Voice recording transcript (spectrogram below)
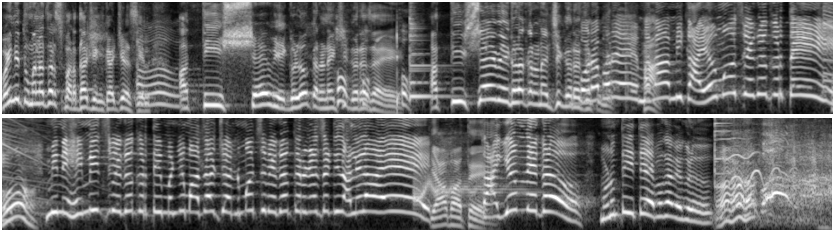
वहिनी तुम्हाला जर स्पर्धा जिंकायची असेल हो. अतिशय वेगळं करण्याची हो, गरज हो, आहे हो. अतिशय वेगळं करण्याची गरज आहे बरोबर आहे तुम्हाला. मला मी कायमच वेगळं करते हो. मी नेहमीच वेगळं करते म्हणजे माझा जन्मच वेगळं करण्यासाठी झालेला आहे क्या बात आहे. कायम वेगळं म्हणून ते इथे आहे बघा वेगळं हा,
